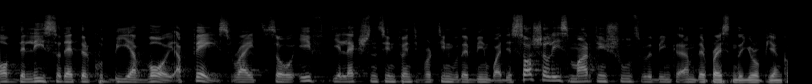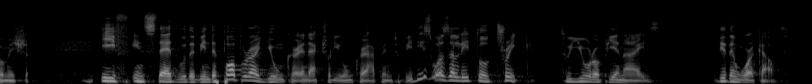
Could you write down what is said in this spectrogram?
of the list so that there could be a void, a face, right? So if the elections in 2014 would have been by the socialists, Martin Schulz would have become um, the president of the European Commission. If instead would have been the popular, Juncker, and actually Juncker happened to be. This was a little trick to Europeanize. Didn't work out.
